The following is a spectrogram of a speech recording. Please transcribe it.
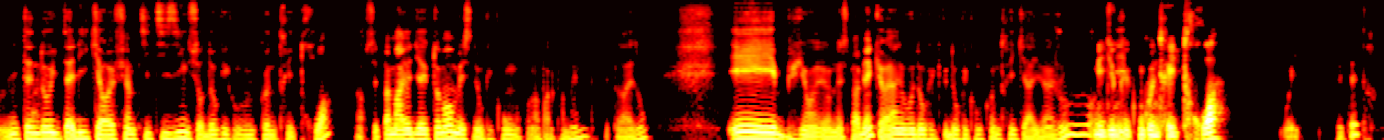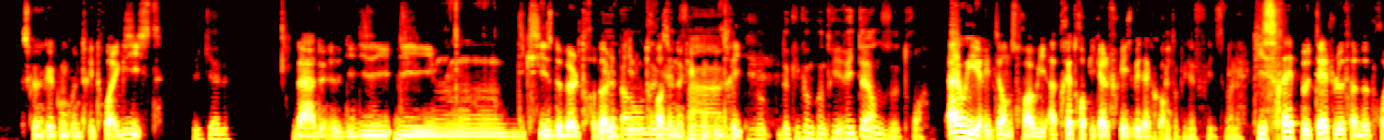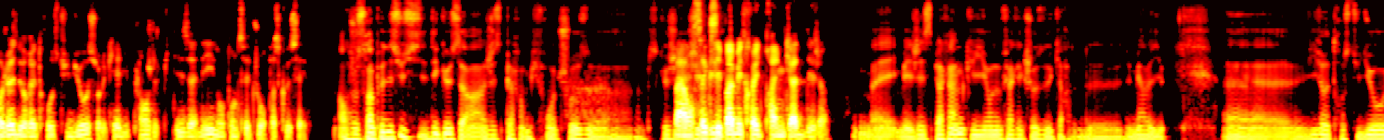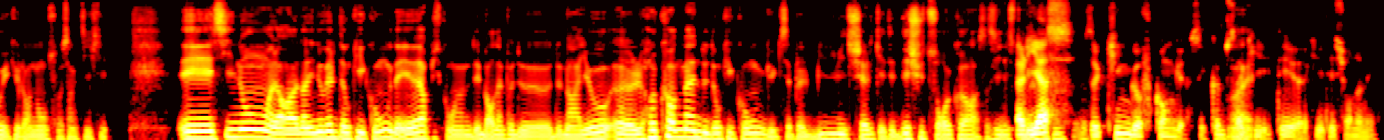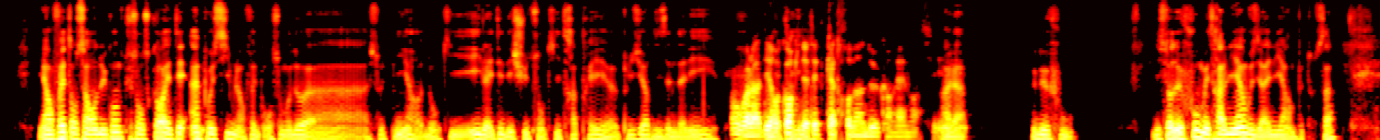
Nintendo Italie qui aurait fait un petit teasing sur Donkey Kong Country 3. Alors c'est pas Mario directement, mais c'est Donkey Kong, donc on en parle quand même, parce qu'il n'y a pas de raison. Et puis on, espère bien qu'il y aura un nouveau Donkey, Kong Country qui arrive un jour. Mais Donkey Kong Country 3 Oui, peut-être. Parce que Donkey Kong Country 3 existe. Lequel? Bah, Dixie's Double Trouble, qui est le troisième Donkey Kong Country. Donkey Kong Country Returns 3. Ah oui, Returns 3, oui, après Tropical Freeze, oui, d'accord. Tropical Freeze, voilà. Qui serait peut-être le fameux projet de Retro Studio sur lequel ils planchent depuis des années et dont on ne sait toujours pas ce que c'est. Alors je serais un peu déçu si c'était que ça, hein. j'espère qu'ils feront autre chose. Euh, parce que bah, on sait que c'est pas Metroid Prime 4 déjà. Mais, j'espère quand même qu'ils vont nous faire quelque chose de, de, merveilleux. Euh, vivre Retro Studio et que leur nom soit sanctifié. Et sinon, alors dans les nouvelles Donkey Kong d'ailleurs, puisqu'on déborde un peu de, Mario, euh, le recordman de Donkey Kong qui s'appelle Billy Mitchell qui a été déchu de son record, ça c'est une histoire alias The King of Kong, c'est comme ça qu'il était, euh, était surnommé. Et en fait, on s'est rendu compte que son score était impossible, en fait, grosso modo, à, soutenir. Donc, il, a été déchu de son titre après euh, plusieurs dizaines d'années. Voilà, des records qui dataient de 82 quand même. Hein, voilà, truc de fou. L'histoire de fou, on mettra le lien, vous irez lire un peu tout ça.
